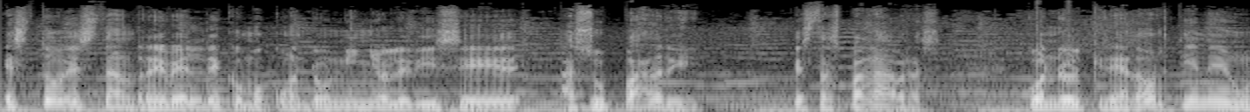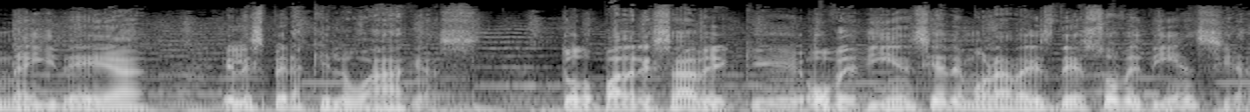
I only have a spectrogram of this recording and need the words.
Esto es tan rebelde como cuando un niño le dice a su padre, estas palabras. Cuando el Creador tiene una idea, Él espera que lo hagas. Todo padre sabe que obediencia demorada es desobediencia,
